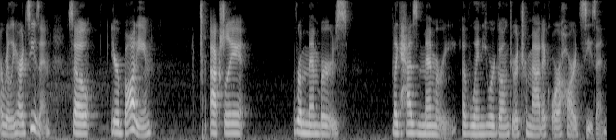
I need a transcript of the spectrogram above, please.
a really hard season. So your body actually remembers like has memory of when you were going through a traumatic or a hard season.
